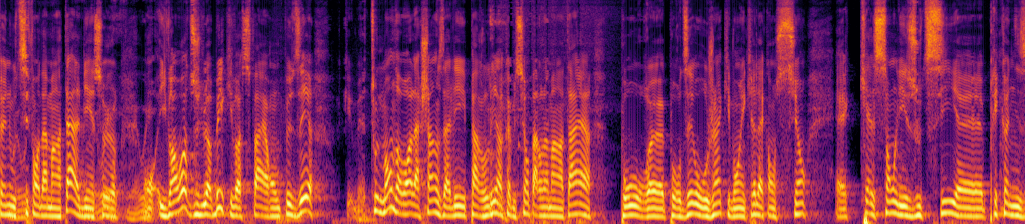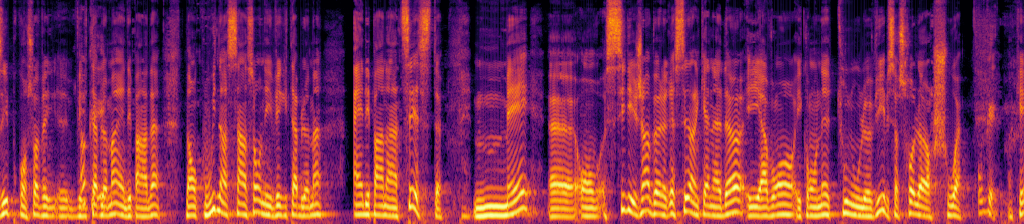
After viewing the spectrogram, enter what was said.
un outil fondamental, bien sûr. ben oui. On- il va y avoir du lobby qui va se faire. On peut dire que ben, tout le monde va avoir la chance d'aller parler en commission parlementaire pour, euh, pour dire aux gens qui vont écrire la Constitution euh, quels sont les outils euh, préconisés pour qu'on soit vé- véritablement indépendant. Donc oui, dans ce sens-là, on est véritablement indépendantiste, mais euh, on- si les gens veulent rester dans le Canada et avoir et qu'on ait tous nos leviers, bien, ce sera leur choix. OK. OK?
